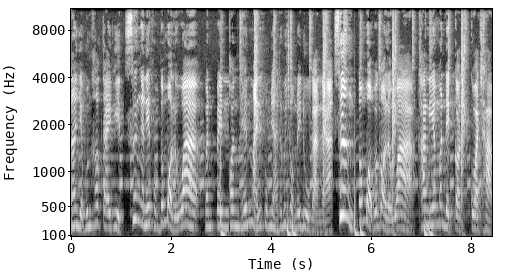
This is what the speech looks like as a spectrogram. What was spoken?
นะอย่าเพิ่งเข้าใจผิด ซึ่งอันนี้ผมต้องบอกเลยว่ามันเป็นคอนเทนต์ใหม่ที่ผมอยากให้ท่านผู้ชมได้ดูกันนะฮะซึ่งต้องบอกไว้ก่อนเลยว่า ครั้งนี้มันเด็กว่ากว่าฉาก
